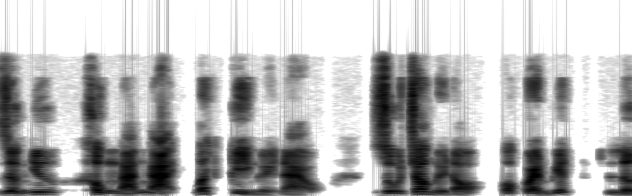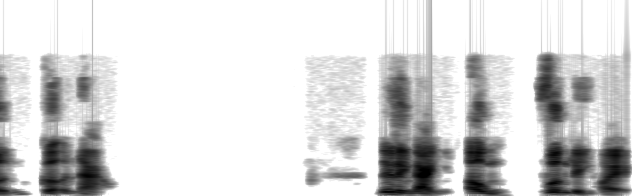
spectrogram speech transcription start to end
dường như không ngán ngại bất kỳ người nào, dù cho người đó có quen biết lớn cỡ nào. Đây là hình ảnh ông Vương Đình Huệ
